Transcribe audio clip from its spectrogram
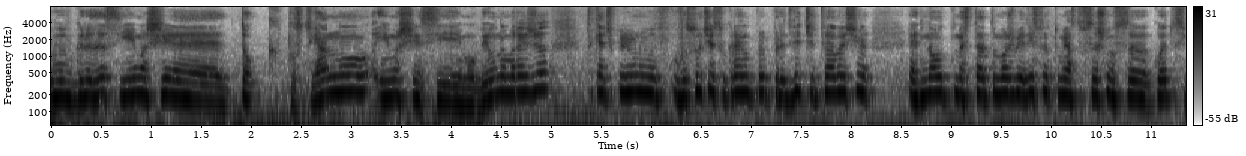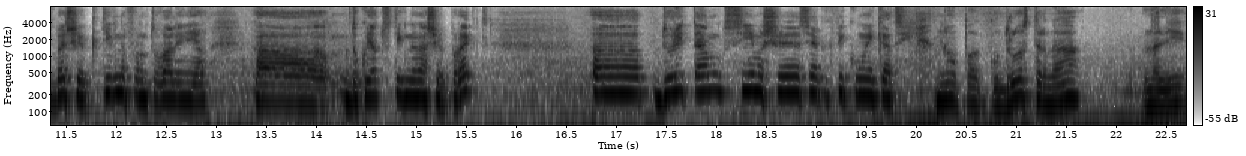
в града си имаше ток постоянно, имаше си мобилна мрежа, така че примерно в, в случая с Украина предвид, че това беше едно от местата, може би единственото място всъщност, което си беше активна фронтова линия, а, до която стигна нашия проект, а, дори там си имаше всякакви комуникации. Но пък от друга страна, нали,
